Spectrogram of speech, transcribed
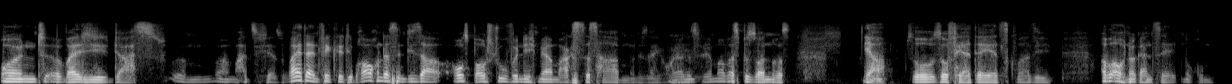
Und äh, weil die, das ähm, ähm, hat sich ja so weiterentwickelt, die brauchen das in dieser Ausbaustufe nicht mehr, magst das haben. Und dann sage ich, oh ja, das wäre mal was Besonderes. Ja, so, so fährt er jetzt quasi, aber auch nur ganz selten rum.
